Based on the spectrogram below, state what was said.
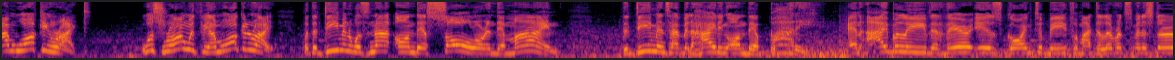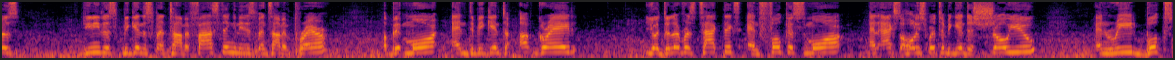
I'm walking right. What's wrong with me? I'm walking right. But the demon was not on their soul or in their mind. The demons have been hiding on their body. And I believe that there is going to be, for my deliverance ministers, you need to begin to spend time in fasting. You need to spend time in prayer a bit more and to begin to upgrade your deliverance tactics and focus more and ask the Holy Spirit to begin to show you and read books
